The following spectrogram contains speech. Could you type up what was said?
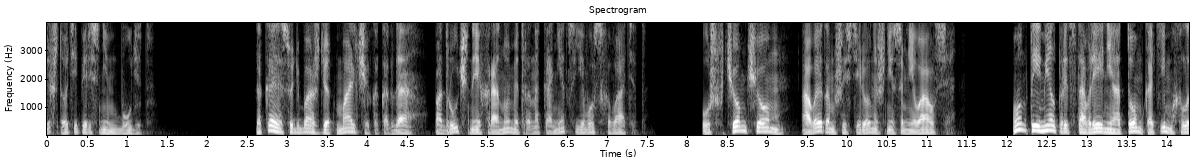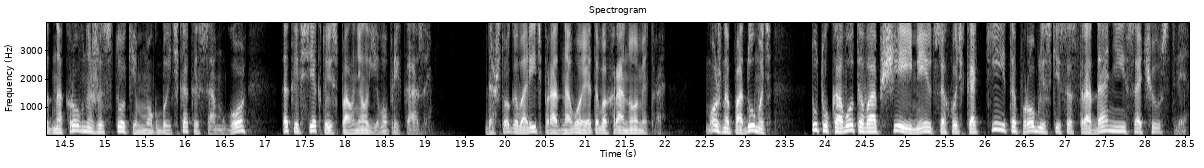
И что теперь с ним будет? Какая судьба ждет мальчика, когда подручные хронометры наконец его схватят? Уж в чем-чем, а в этом шестереныш не сомневался. Он-то имел представление о том, каким хладнокровно жестоким мог быть как и сам Го, так и все, кто исполнял его приказы. Да что говорить про одного этого хронометра. Можно подумать, тут у кого-то вообще имеются хоть какие-то проблески сострадания и сочувствия.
